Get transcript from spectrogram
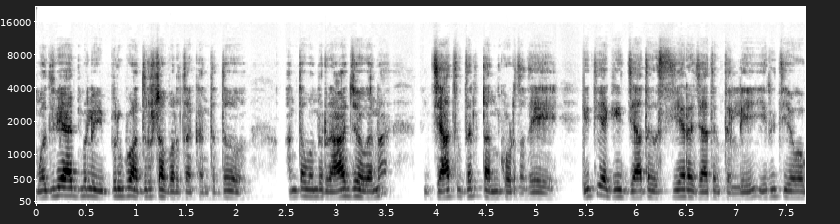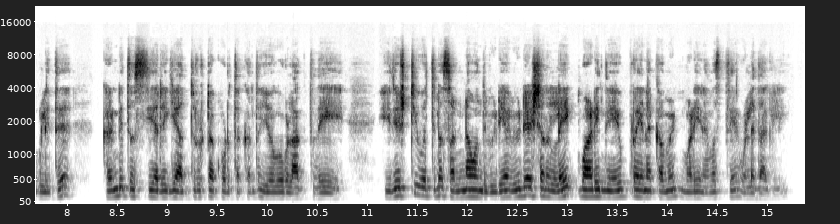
ಮದುವೆ ಆದ್ಮೇಲೆ ಇಬ್ಬರಿಗೂ ಅದೃಷ್ಟ ಬರ್ತಕ್ಕಂಥದ್ದು ಅಂತ ಒಂದು ರಾಜಯೋಗನ ಜಾತಕದಲ್ಲಿ ತಂದುಕೊಡ್ತದೆ. ರೀತಿಯಾಗಿ ಜಾತಕ, ಸ್ತ್ರೀಯರ ಜಾತಕದಲ್ಲಿ ಈ ರೀತಿ ಯೋಗಗಳಿದೆ. ಖಂಡಿತ ಸ್ತ್ರೀಯರಿಗೆ ಅದೃಷ್ಟ ಕೊಡ್ತಕ್ಕಂಥ ಯೋಗಗಳಾಗ್ತದೆ. ಇದಿಷ್ಟು ಇವತ್ತಿನ ಸಣ್ಣ ಒಂದು ವಿಡಿಯೋ. ವಿಡಿಯೋ ಇಷ್ಟ ಲೈಕ್ ಮಾಡಿ, ನಿಮ್ಮ ಅಭಿಪ್ರಾಯನ ಕಮೆಂಟ್ ಮಾಡಿ. ನಮಸ್ತೆ. ಒಳ್ಳೆಯದಾಗಲಿ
